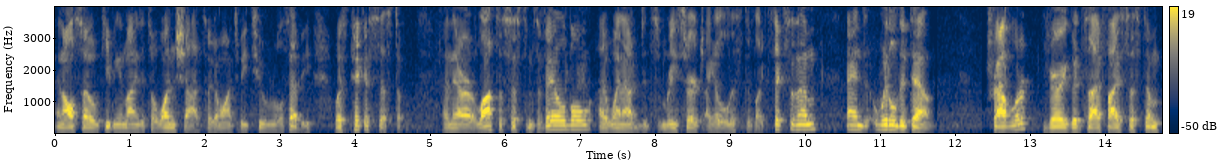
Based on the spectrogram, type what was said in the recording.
and also keeping in mind it's a one-shot so I don't want it to be too rules heavy, was pick a system. And there are lots of systems available. I went out and did some research. I got a list of like six of them and whittled it down. Traveller, very good sci-fi system.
